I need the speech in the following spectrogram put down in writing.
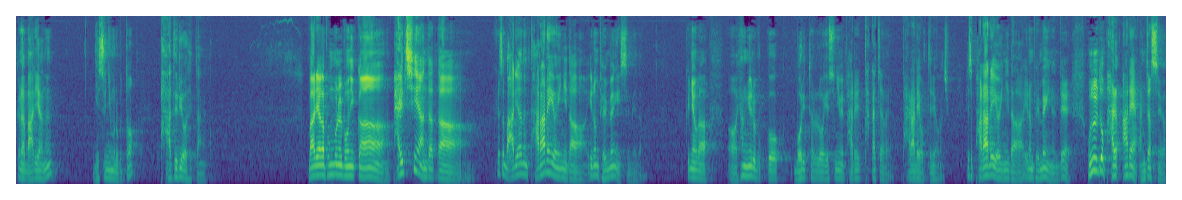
그러나 마리아는 예수님으로부터 받으려 했다는 것. 마리아가 본문을 보니까 발치에 앉았다. 그래서 마리아는 발 아래 여인이다. 이런 별명이 있습니다. 그녀가 어, 향유를 붓고 머리털로 예수님의 발을 닦았잖아요. 발 아래 엎드려가지고. 그래서 발 아래 여인이다. 이런 별명이 있는데 오늘도 발 아래 앉았어요.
